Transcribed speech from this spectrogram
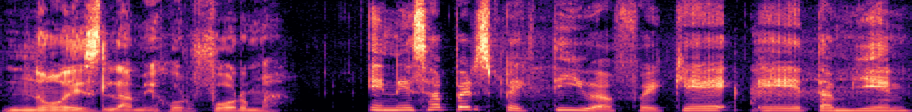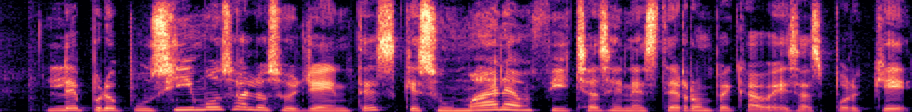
no es la mejor forma. En esa perspectiva fue que eh, también le propusimos a los oyentes que sumaran fichas en este rompecabezas porque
